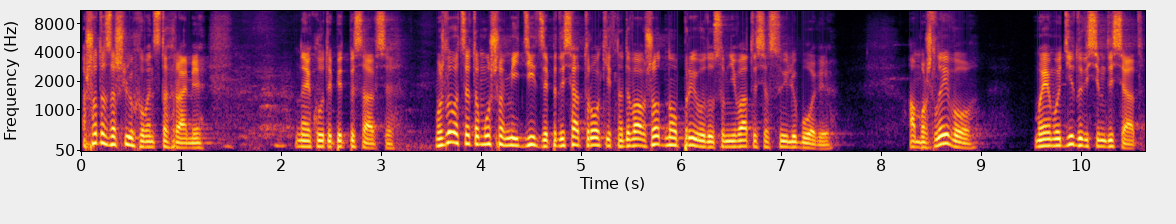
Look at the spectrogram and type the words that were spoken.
а що це за шлюха в інстаграмі, на яку ти підписався? Можливо, це тому, що мій дід за 50 років не давав жодного приводу сумніватися в своїй любові. А можливо, моєму діду 80.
